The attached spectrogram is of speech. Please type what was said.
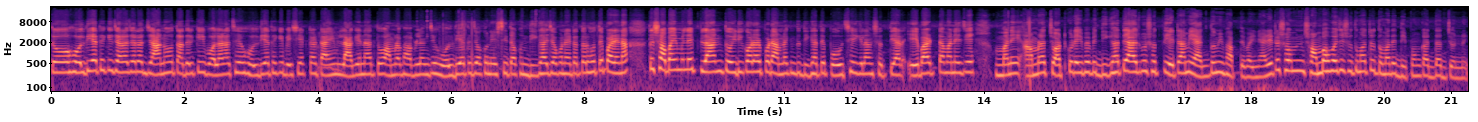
তো হলদিয়া থেকে যারা যারা জানো, তাদেরকেই বলার আছে, হলদিয়া থেকে বেশি একটা টাইম লাগে না। তো আমরা ভাবলাম যে হলদিয়াতে যখন এসেছি, তখন দীঘায় যাব না, এটা তো আর হতে পারে না। তো সবাই মিলে প্ল্যান তৈরি করার পরে আমরা কিন্তু দীঘাতে পৌঁছেই গেলাম সত্যি। আর এবারটা মানে যে মানে আমরা চট করে এইভাবে দীঘাতে আসব সত্যি, এটা আমি একদমই ভাবতে পারিনি। আর এটা সম- সম্ভব হয়েছে শুধুমাত্র তোমাদের দীপঙ্করদার জন্যই।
